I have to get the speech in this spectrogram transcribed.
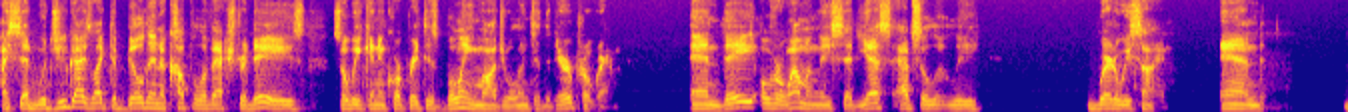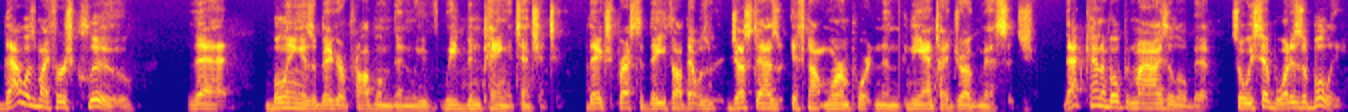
I said, Would you guys like to build in a couple of extra days so we can incorporate this bullying module into the DARE program? And they overwhelmingly said, yes, absolutely. Where do we sign? And that was my first clue that bullying is a bigger problem than we've, we've been paying attention to. They expressed that they thought that was just as, if not more important than the anti drug message. That kind of opened my eyes a little bit. So we said, what is a bully?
